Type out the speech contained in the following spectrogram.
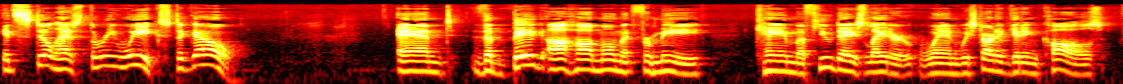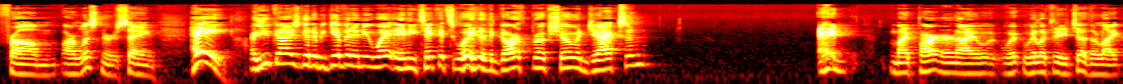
It still has three weeks to go. And the big aha moment for me came a few days later when we started getting calls from our listeners saying, Hey, are you guys going to be giving any, way, any tickets away to the Garth Brooks show in Jackson? And my partner and I, we, looked at each other like,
